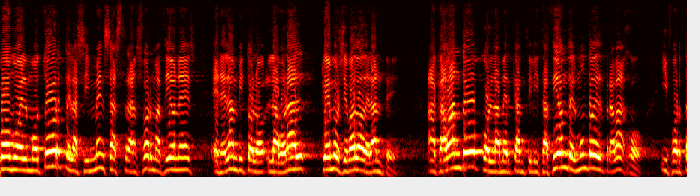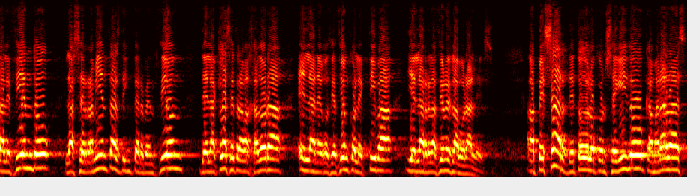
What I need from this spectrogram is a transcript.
como el motor de las inmensas transformaciones en el ámbito laboral que hemos llevado adelante, acabando con la mercantilización del mundo del trabajo y fortaleciendo las herramientas de intervención de la clase trabajadora en la negociación colectiva y en las relaciones laborales. A pesar de todo lo conseguido, camaradas,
